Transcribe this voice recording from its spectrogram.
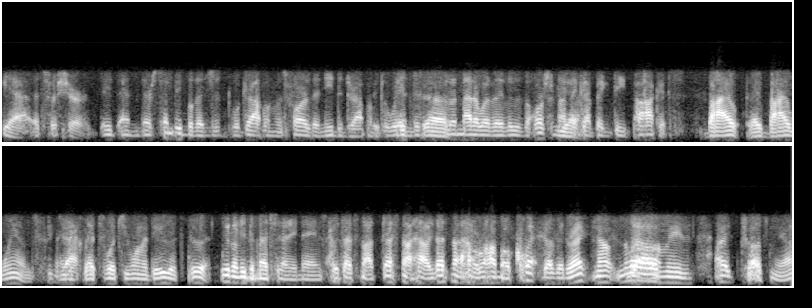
yeah, that's for sure. It, and there's some people that just will drop them as far as they need to drop them to win. Just, uh, it doesn't matter whether they lose the horse or not. yeah. They got big deep pockets. Buy they buy wins. If Exactly. that's what you want to do. Let's do it. We don't need to mention any names, but that's not that's not how that's not how Ron Moquett does it, right? No, no. Well- I mean, I trust me. I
